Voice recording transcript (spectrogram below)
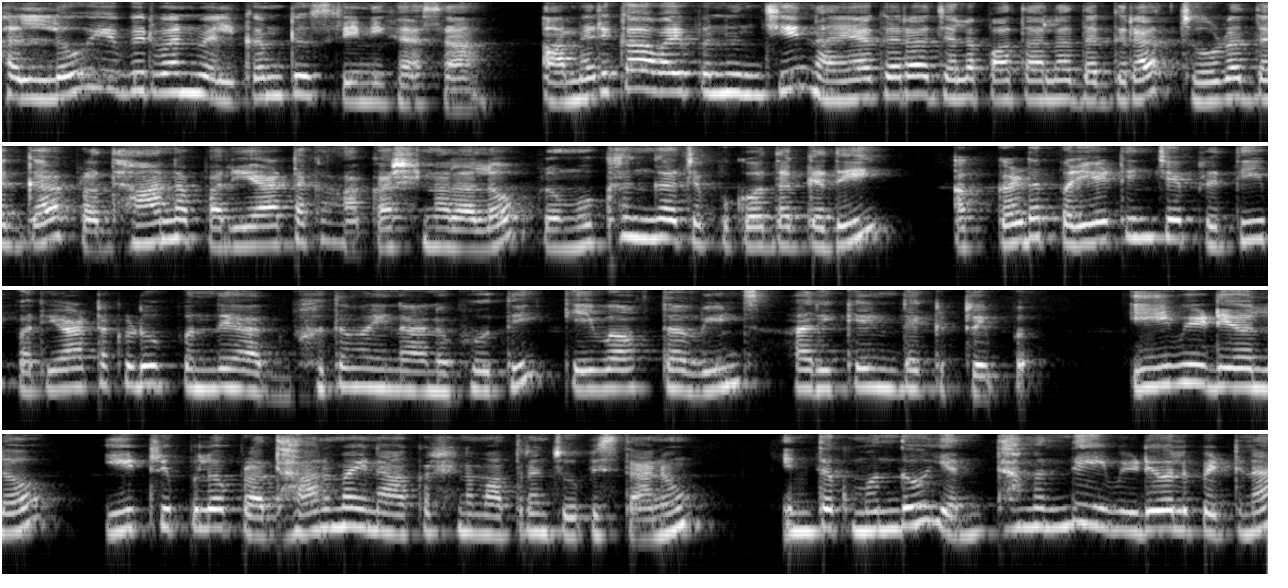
Hello everyone welcome to Srinivasa America వైపు నుంచి నయాగరా జలపాతాల దగ్గర చూడదగ్గ ప్రధాన పర్యాటక ఆకర్షణలలో ప్రముఖంగా చెప్పుకోదగ్గది అక్కడ పర్యటించే ప్రతి పర్యాటకుడు పొందే అద్భుతమైన అనుభూతి cave of the winds hurricane deck trip ఈ వీడియోలో ఈ ట్రిప్లో ప్రధానమైన ఆకర్షణ మాత్రం చూపిస్తాను. ఇంతకుముందు ఎంతమంది ఈ వీడియోలు పెట్టినా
